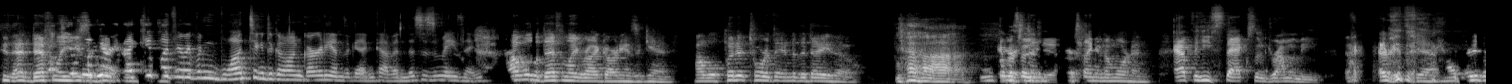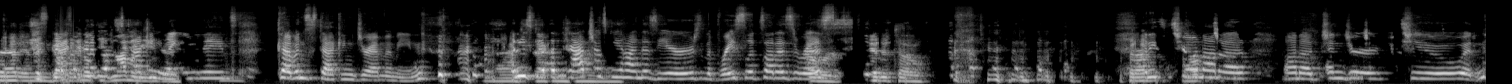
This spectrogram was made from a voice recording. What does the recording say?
do that. Definitely I use it. I keep like you're even wanting to go on Guardians again, Kevin. This is amazing. I will definitely ride Guardians again. I will put it toward the end of the day though. first, thing, first thing in the morning. After he stacks some Dramamine. Everything. Yeah, I'll do that and then go back. stacking lightning Kevin stacking Dramamine. and he's got the patches behind his ears and the bracelets on his wrists. Head to toe. and he's chewing on a on a ginger chew and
